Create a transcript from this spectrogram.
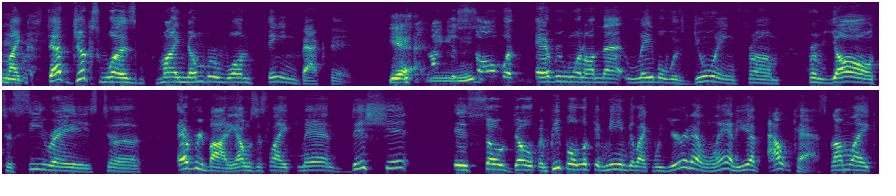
Mm. Like Def Jux was my number one thing back then. Yeah. I just Mhm. saw what everyone on that label was doing from from y'all to C-Rayz to everybody. I was just like, man, this shit is so dope. And people look at me and be like, well, you're in Atlanta, you have OutKast. But I'm like,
